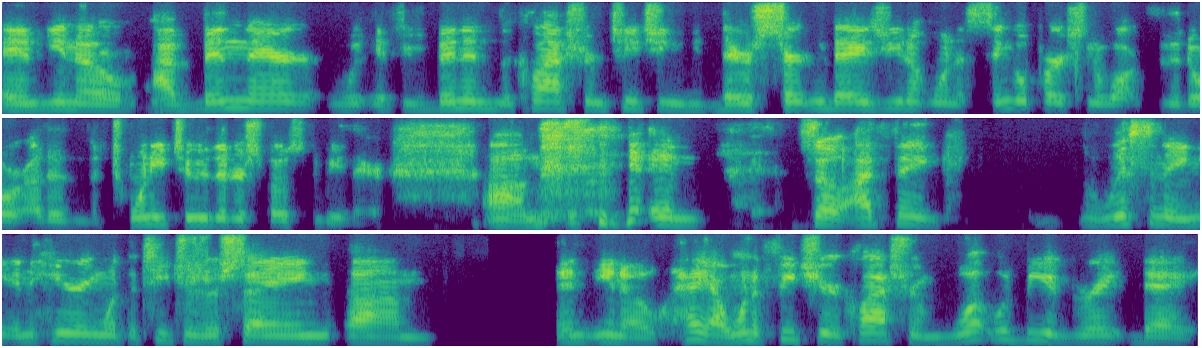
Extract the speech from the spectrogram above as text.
And, you know, I've been there. If you've been in the classroom teaching, there's certain days you don't want a single person to walk through the door other than the 22 that are supposed to be there. Um, and so I think listening and hearing what the teachers are saying, um, and you know, hey, I want to feature your classroom. What would be a great day?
